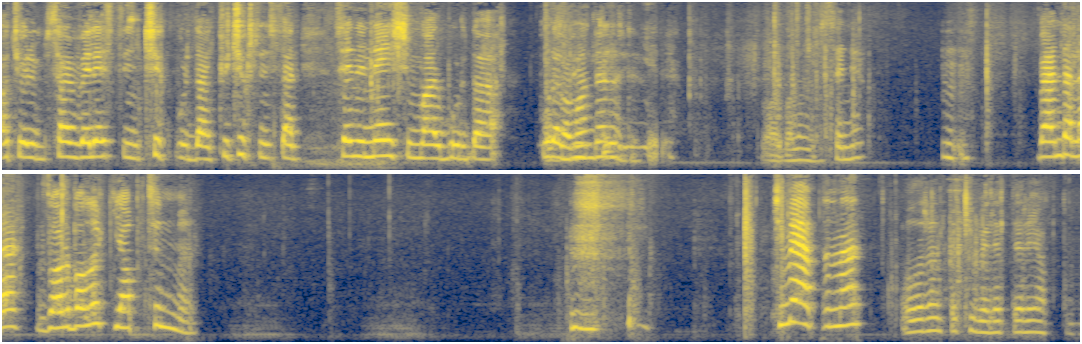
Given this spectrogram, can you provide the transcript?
Atıyorum sen velessin çık buradan küçüksün sen. Senin ne işin var burada? O Bura zaman demedi. yeri. Zorbalamadı seni. Hı hı. Ben de lan. Zorbalık yaptın mı? Kime yaptın lan? Valorant'taki veletlere yaptım.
